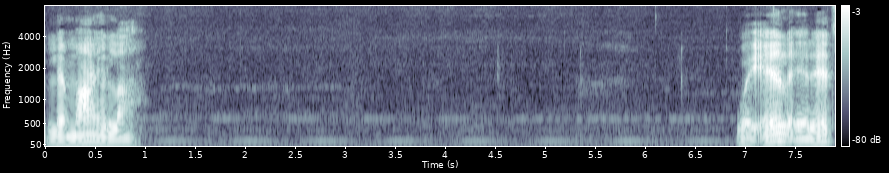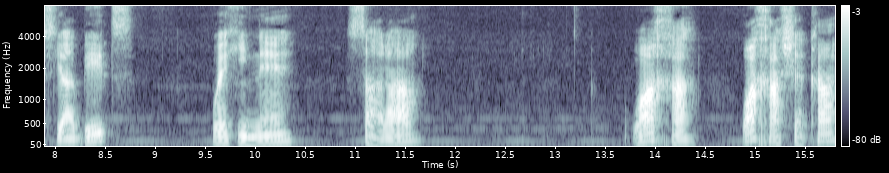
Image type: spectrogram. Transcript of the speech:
למעלה. ואל ארץ יביץ והנה שרה וחשכה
